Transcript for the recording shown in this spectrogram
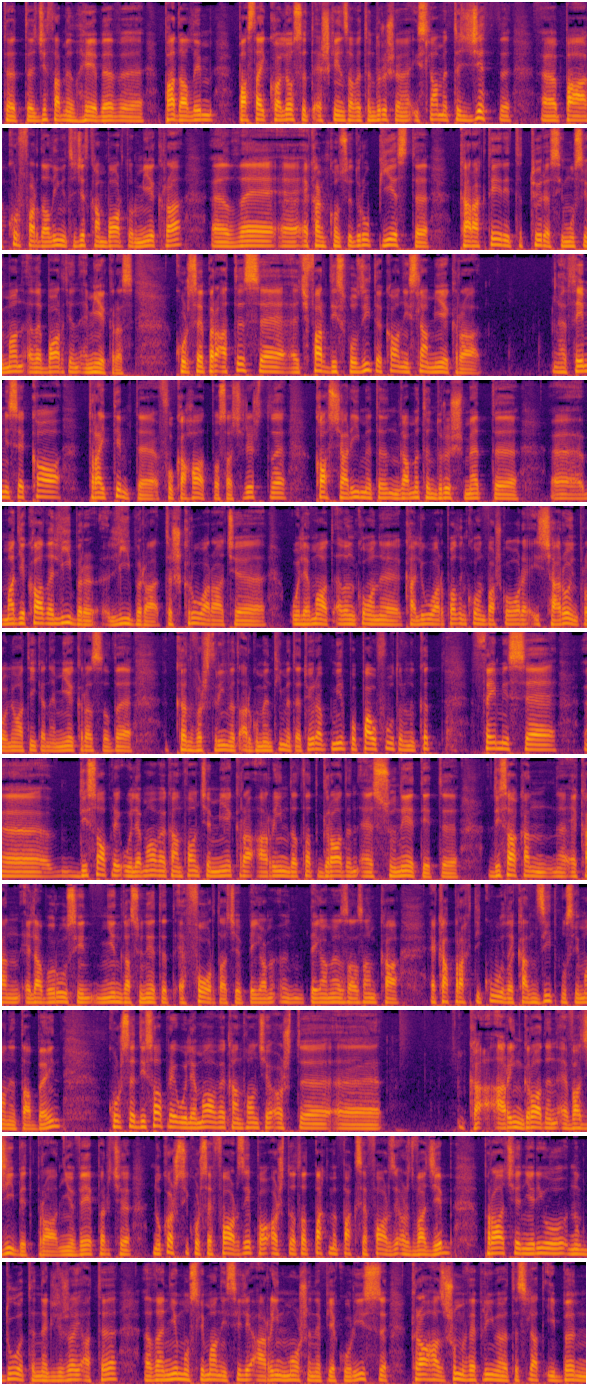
të të gjitha medhhebeve pa dallim, pastaj kolosët e shkencave të ndryshme islame, të gjithë pa kurrfarë dallimi të gjithë kanë bartur mjekra dhe e kanë konsideruar pjesë të karakterit të tyre si muslimanë dhe bartjen e mjekrës. Kurse për atë se çfarë dispozite ka në Islam mjekra, themi se ka trajtim te fukahat posaçërisht dhe ka sqarime nga më të ndryshmet madje ka dhe libër libra të shkruara që Ulemat edhe në kohën e kaluar, po edhe në kohën bashkëkohore, i sqarojnë problematikën e mjekrës dhe këndvështrimet, argumentimet e tyre, mirëpo pa u futur në këtë, themi se disa prej ulemave kanë thënë që mjekra arrin do thot gradën e sunetit disa kanë e kanë elaboruar si një nga sunetet e forta që pejgamberi salallahu alejhi selam e ka praktikuar dhe ka nxit muslimanët ta bëjnë Kurse disa prej ulemave kanë thënë që është ka arrin gradën e vaxhibit, pra një vepër që nuk është sikurse farzi, po është do thot pak më pak se farzi, është vaxhib, pra që njeriu nuk duhet të neglizhojë atë, edhe një musliman i cili arrin moshën e pjekurisë, krahas shumë veprimeve të cilat i bën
